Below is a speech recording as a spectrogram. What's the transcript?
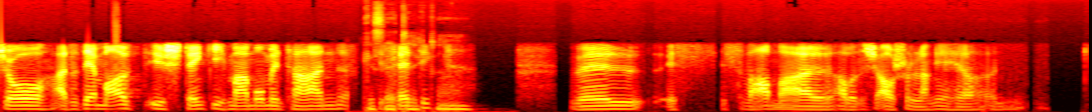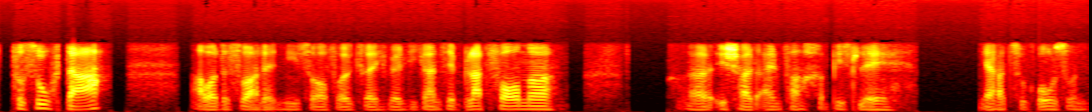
schon, also der Markt ist, denke ich mal, momentan gesättigt, gesättigt ja. weil es, es war mal, aber das ist auch schon lange her, ein Versuch da, aber das war dann nie so erfolgreich, weil die ganze Plattform äh, ist halt einfach ein bisschen ja, zu groß. Und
